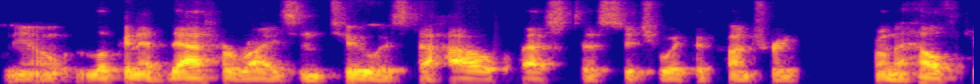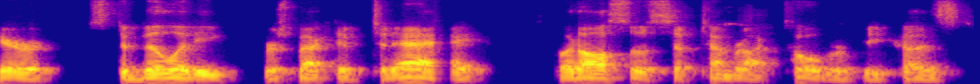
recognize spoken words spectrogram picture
you know looking at that horizon too as to how best to situate the country from a healthcare stability perspective today, but also September October because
